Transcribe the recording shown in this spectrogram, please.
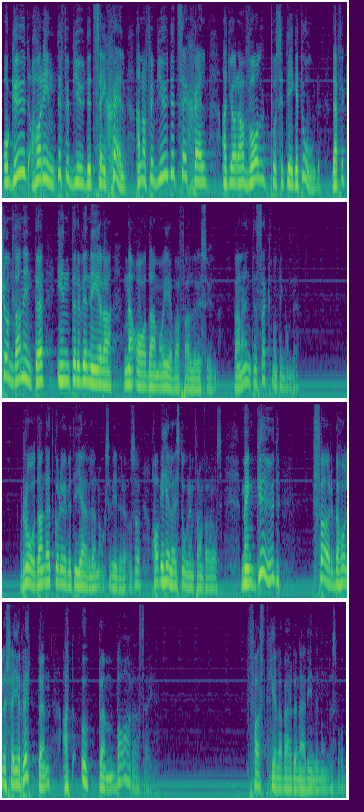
Och Gud har inte förbjudit sig själv. Han har förbjudit sig själv att göra våld på sitt eget ord. Därför kunde han inte intervenera när Adam och Eva faller i synd. För han har inte sagt någonting om det. Rådandet går över till djävulen och så vidare. Och så har vi hela historien framför oss. Men Gud förbehåller sig rätten att uppenbara sig. Fast hela världen är i den ondes våld.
